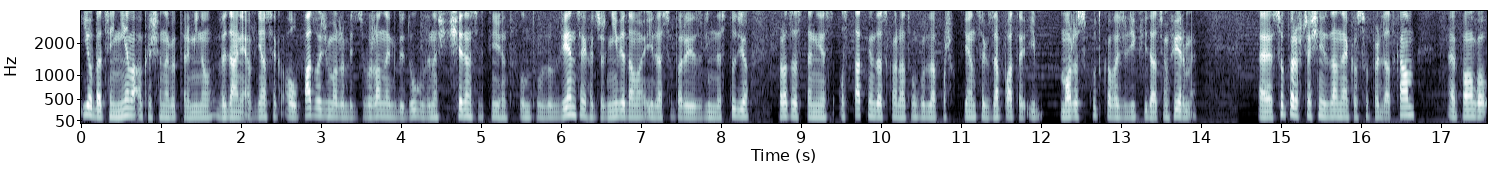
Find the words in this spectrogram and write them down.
i obecnie nie ma określonego terminu wydania. Wniosek o upadłość może być złożony, gdy dług wynosi 750 funtów lub więcej, chociaż nie wiadomo ile super jest winne studio. Proces ten jest ostatnią deską ratunku dla poszukujących zapłaty i może skutkować likwidacją firmy. E, super, wcześniej znane jako super.com, e, pomogło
